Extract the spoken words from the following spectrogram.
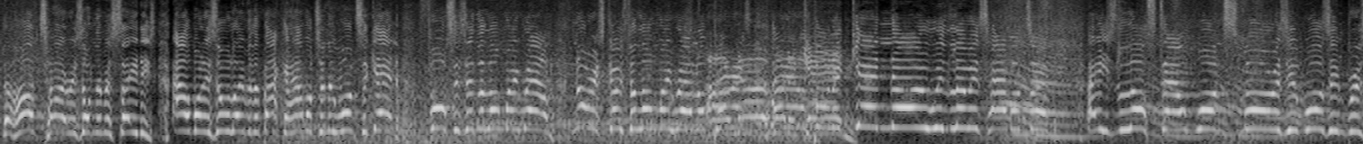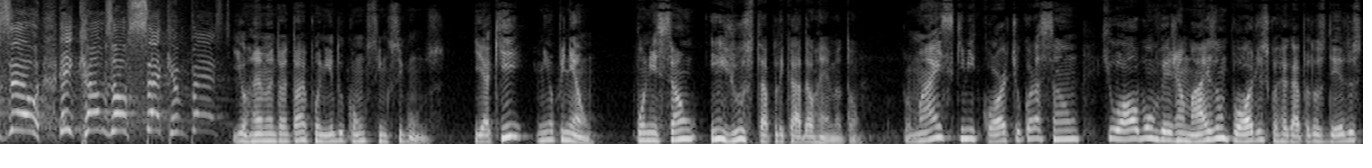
The hard tyre is on the Mercedes. Albon is all over the back of Hamilton, who once again forces in the long way round. Norris goes the long way round on Oh, Perez. no, not and Albon again. again. No, with Lewis Hamilton. He's lost out once more as it was in Brazil. He comes off second best. E o Hamilton então é punido com 5 segundos. E aqui, minha opinião, punição injusta aplicada ao Hamilton. Por mais que me corte o coração, que o Albon veja mais um pódio escorregar pelos dedos,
